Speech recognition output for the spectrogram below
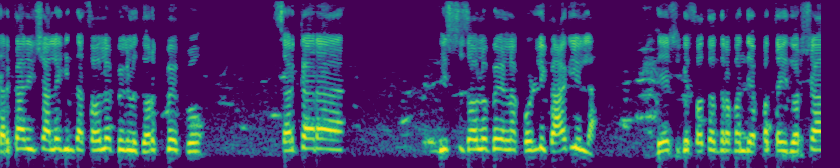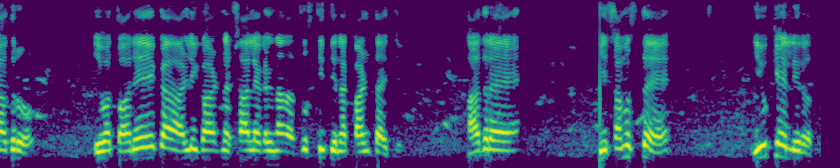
ಸರ್ಕಾರಿ ಶಾಲೆಗಿಂತ ಸೌಲಭ್ಯಗಳು ದೊರಕಬೇಕು. ಸರ್ಕಾರ ಇಷ್ಟು ಸೌಲಭ್ಯಗಳನ್ನ ಕೊಡ್ಲಿಕ್ಕೆ ಆಗ್ಲಿಲ್ಲ. ದೇಶಕ್ಕೆ ಸ್ವತಂತ್ರ ಬಂದು ಎಪ್ಪತ್ತೈದು ವರ್ಷ ಆದರೂ ಇವತ್ತು ಅನೇಕ ಹಳ್ಳಿಗಾಡಿನ ಶಾಲೆಗಳನ್ನ ದುಸ್ಥಿತಿನ ಕಾಣ್ತಾ ಇದ್ದೀವಿ. ಆದರೆ ಈ ಸಂಸ್ಥೆ ಯು ಕೆಯಲ್ಲಿರೋದು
